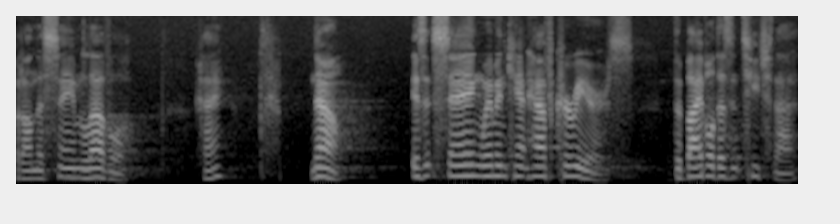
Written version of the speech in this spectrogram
but on the same level. Okay? Now, is it saying women can't have careers? The Bible doesn't teach that.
